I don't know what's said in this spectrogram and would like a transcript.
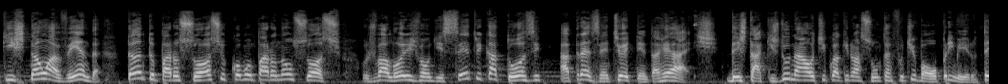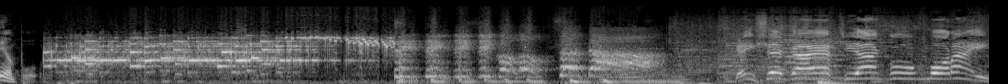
que estão à venda tanto para o sócio como para o não sócio. Os valores vão de 114 a 380 reais. Destaques do Náutico aqui no assunto é futebol primeiro tempo. Chega é Tiago Moraes.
